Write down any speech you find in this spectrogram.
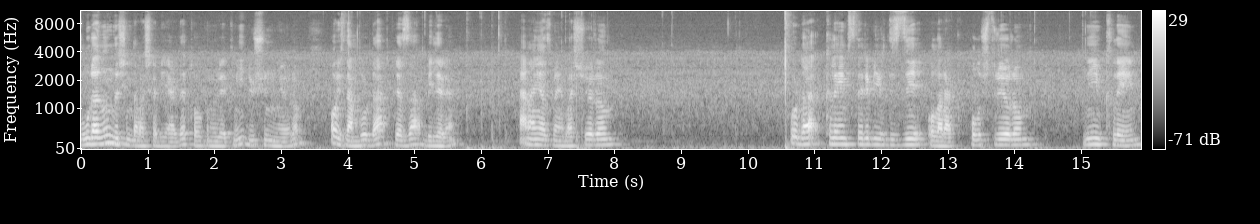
buranın dışında başka bir yerde token üretmeyi düşünmüyorum. O yüzden burada yazabilirim. Hemen yazmaya başlıyorum. Burada claims'leri bir dizi olarak oluşturuyorum. New claim.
